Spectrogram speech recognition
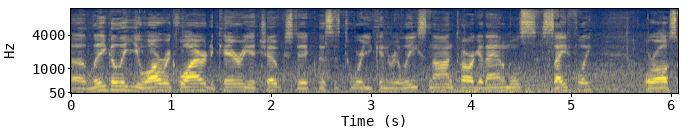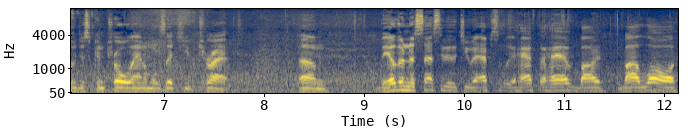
Uh, legally, you are required to carry a choke stick. This is to where you can release non-target animals safely or also just control animals that you've trapped. Um, the other necessity that you absolutely have to have by, by law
